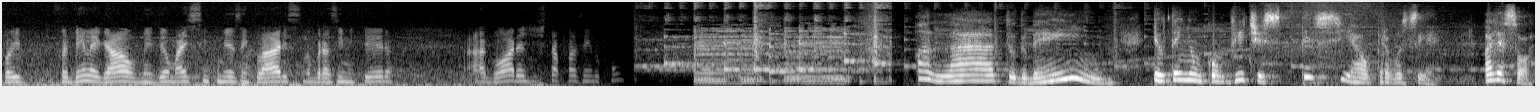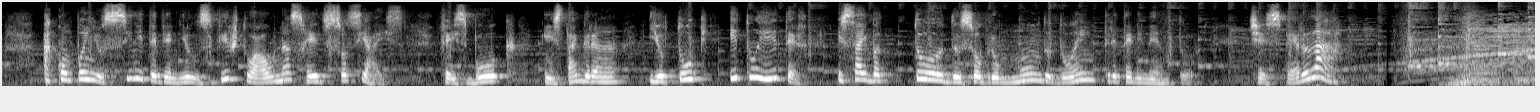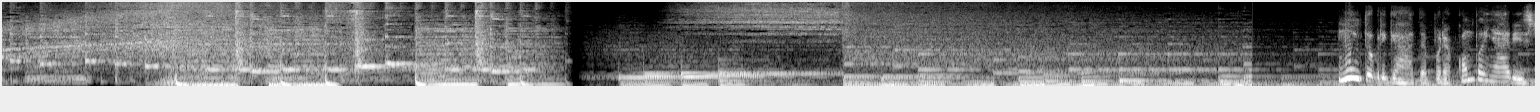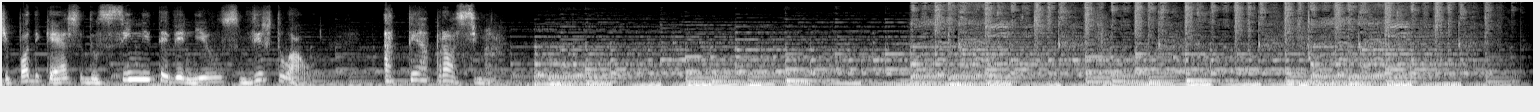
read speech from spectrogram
foi, foi bem legal, vendeu mais de 5 mil exemplares no Brasil inteiro agora a gente está fazendo com. Olá, tudo bem? Eu tenho um convite especial para você. Olha só, acompanhe o Cine TV News virtual nas redes sociais: Facebook, Instagram, YouTube e Twitter. E saiba tudo sobre o mundo do entretenimento. Te espero lá! Muito obrigada por acompanhar este podcast do Cine TV News Virtual. Até a próxima!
